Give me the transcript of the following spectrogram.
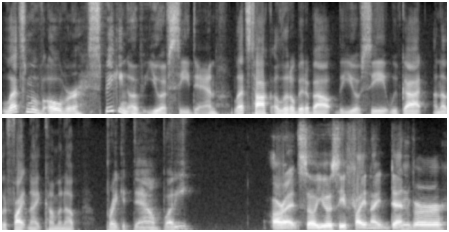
let's move over. Speaking of UFC, Dan, let's talk a little bit about the UFC. We've got another fight night coming up. Break it down, buddy. all right. So UFC Fight Night Denver,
